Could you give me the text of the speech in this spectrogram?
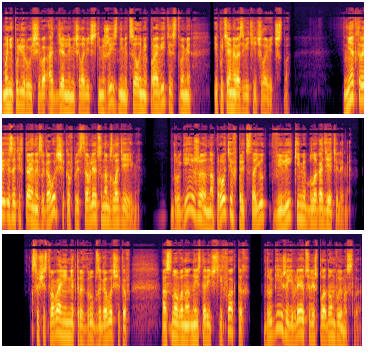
манипулирующего отдельными человеческими жизнями, целыми правительствами и путями развития человечества. Некоторые из этих тайных заговорщиков представляются нам злодеями, другие же, напротив, предстают великими благодетелями. Существование некоторых групп заговорщиков основано на исторических фактах, другие же являются лишь плодом вымысла.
